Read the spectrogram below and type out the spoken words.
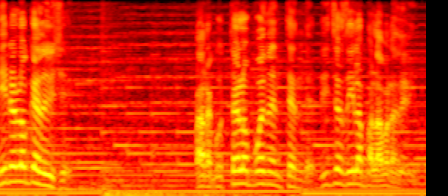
Mire lo que dice, para que usted lo pueda entender. Dice así la palabra de Dios.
